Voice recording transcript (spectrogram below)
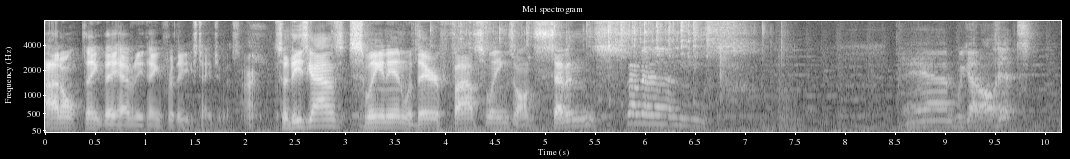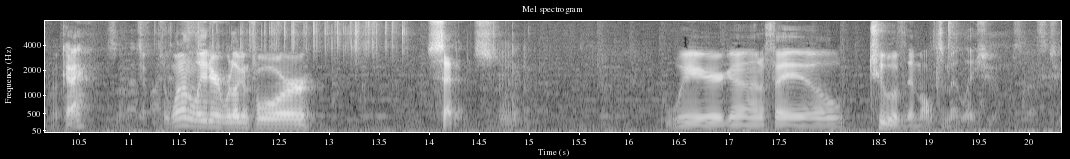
I don't think they have anything for the exchange of us. All right. So these guys swinging in with their five swings on sevens. Sevens. And we got all hits. Okay. So that's fine. So one on the leader, we're looking for sevens. We're gonna fail two of them ultimately, Two. So that's two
